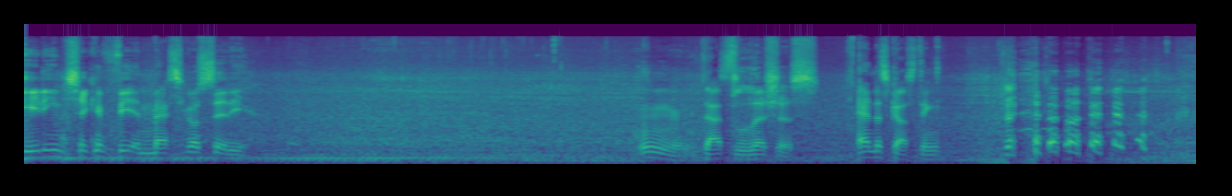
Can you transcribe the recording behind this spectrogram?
Eating chicken feet in Mexico City. Mmm, that's delicious and disgusting.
